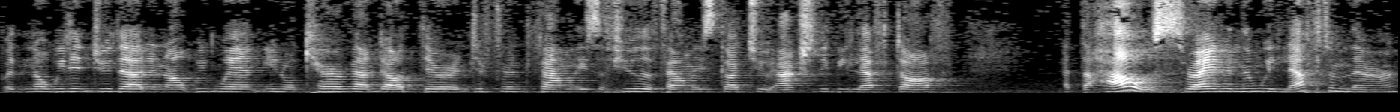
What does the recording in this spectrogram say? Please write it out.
But no, we didn't do that, and out we went. You know, caravanned out there, and different families. A few of the families got to actually be left off at the house, right? And then we left him there.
